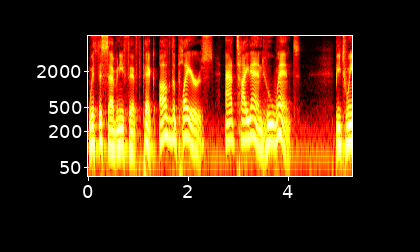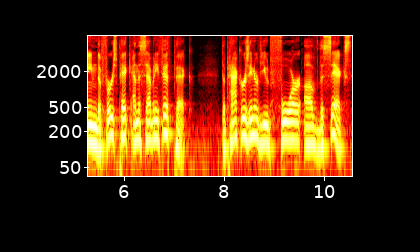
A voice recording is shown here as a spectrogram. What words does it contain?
with the 75th pick. Of the players at tight end who went between the first pick and the 75th pick, the Packers interviewed four of the six,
